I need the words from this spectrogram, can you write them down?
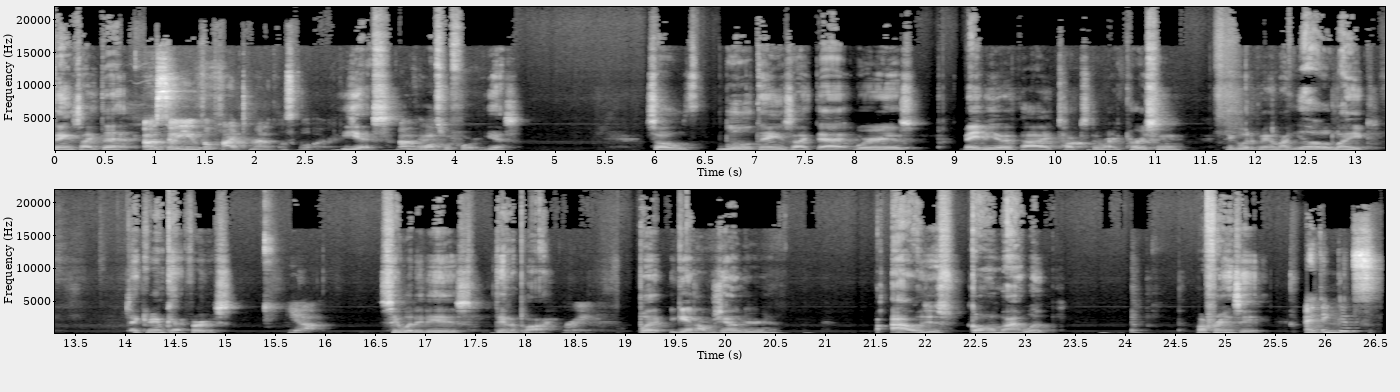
Things like that. Oh, so you've applied to medical school already? Yes. Okay. Once before, yes. So little things like that. Whereas maybe if I talk to the right person, they would have been like, yo, like, take your MCAT first. Yeah, See what it is, then apply. right. But again, I was younger. I was just going by what my friend said. I think hmm. it's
